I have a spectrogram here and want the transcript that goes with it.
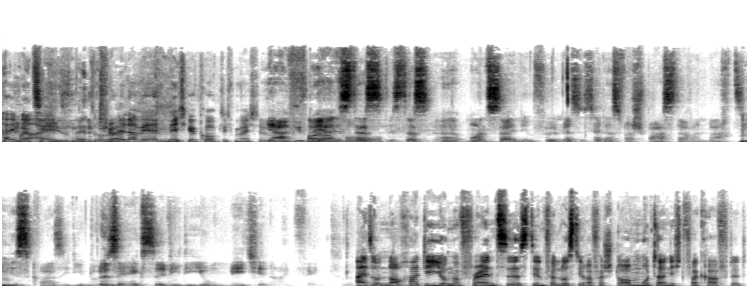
nein, Meinst du, die nein. ist nett? Trailer werden nicht geguckt. Ich möchte ja Hubert ist das, ist das äh, Monster in dem Film, das ist ja das, was Spaß daran macht. Mhm. Sie ist quasi die böse Hexe, die die jungen Mädchen einfängt. Also noch hat die junge Frances den Verlust ihrer verstorbenen Mutter nicht verkraftet.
